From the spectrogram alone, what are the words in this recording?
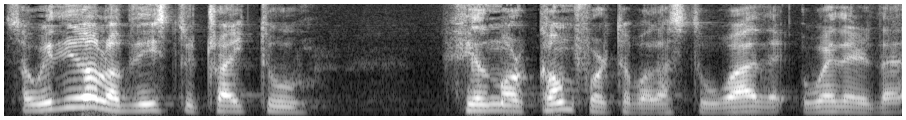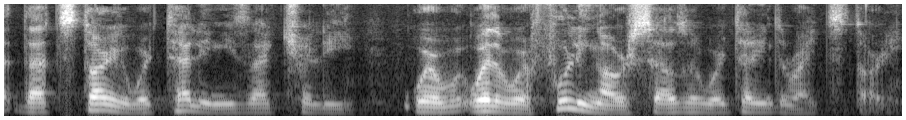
So we did all of this to try to feel more comfortable as to whether, whether that, that story we're telling is actually, whether we're fooling ourselves or we're telling the right story.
